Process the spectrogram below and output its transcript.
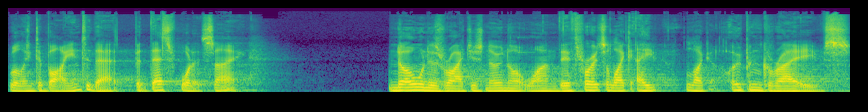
willing to buy into that, but that's what it's saying. No one is righteous, no, not one. Their throats are like, a, like open graves.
